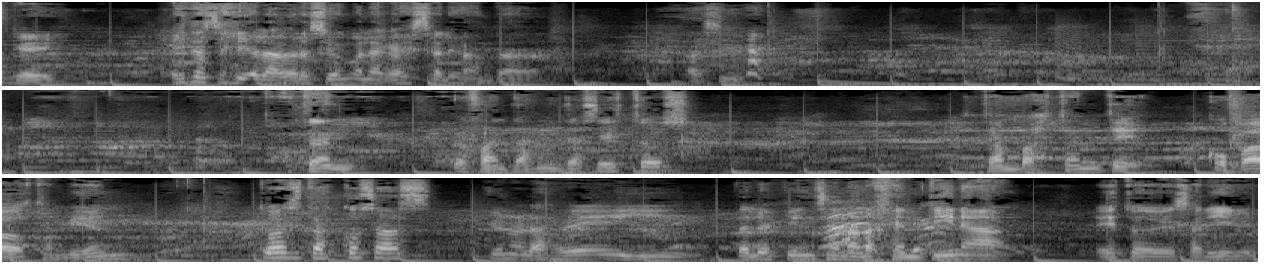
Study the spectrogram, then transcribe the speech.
Ok. Esta sería la versión con la cabeza levantada. Así. Están los fantasmitas estos. Están bastante copados también. Todas estas cosas que uno las ve y tal vez piensa en Argentina, esto debe salir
